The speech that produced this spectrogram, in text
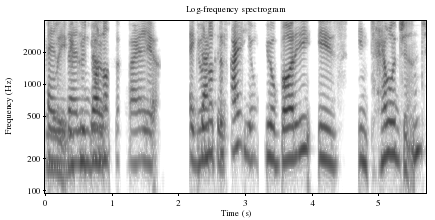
really, and then because you're not the failure exactly. You're not the failure. Your body is intelligent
